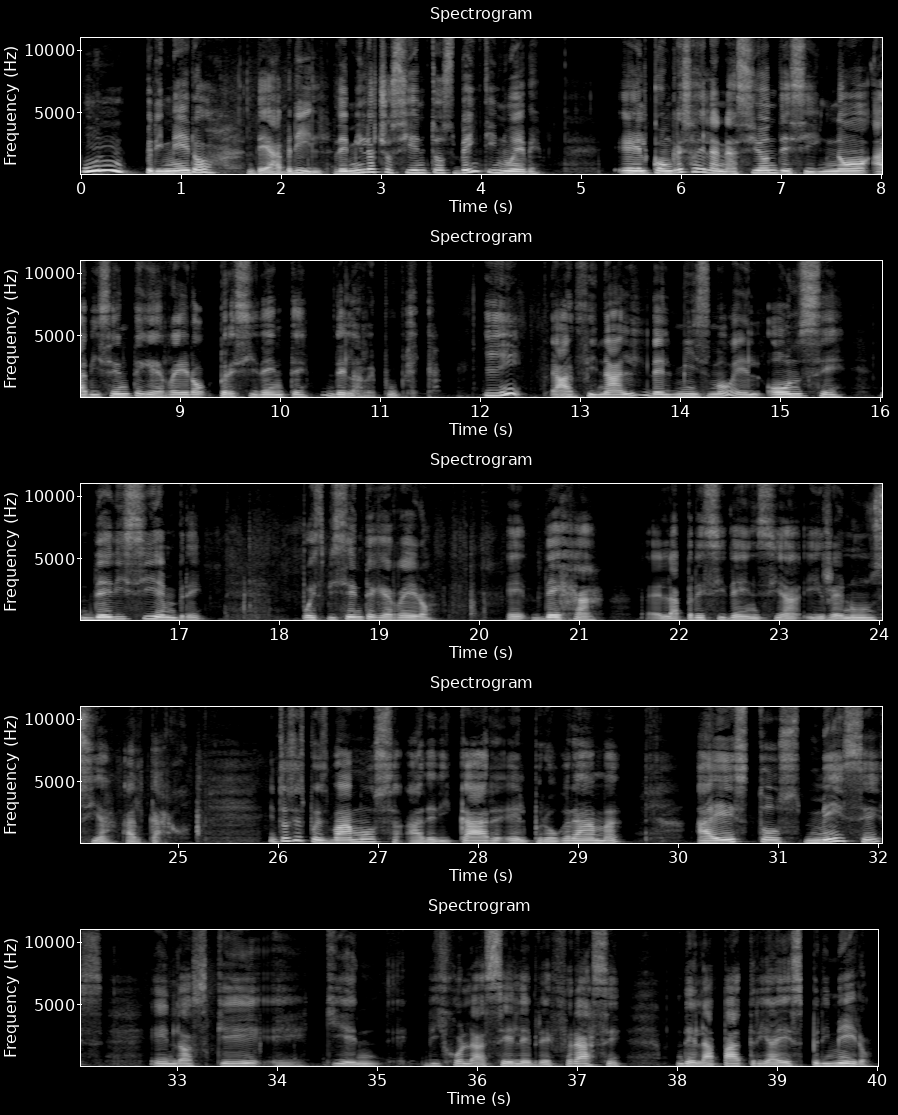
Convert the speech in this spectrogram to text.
Un primero de abril de 1829, el Congreso de la Nación designó a Vicente Guerrero presidente de la República. Y al final del mismo, el 11 de diciembre, pues Vicente Guerrero eh, deja eh, la presidencia y renuncia al cargo. Entonces, pues vamos a dedicar el programa a estos meses en los que eh, quien dijo la célebre frase de la patria es primero,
